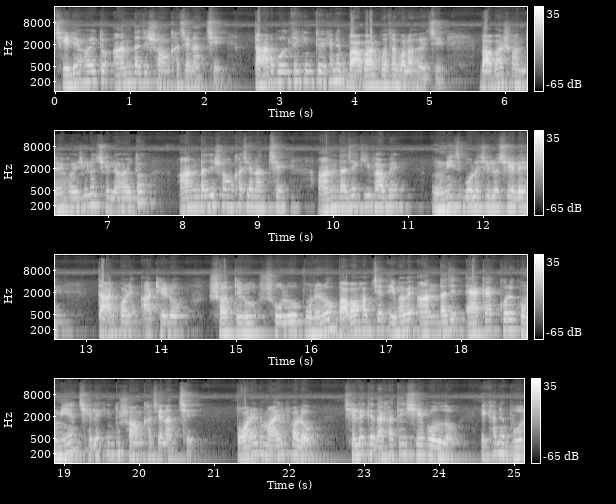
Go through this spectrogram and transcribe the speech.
ছেলে হয়তো আন্দাজে সংখ্যা চেনাচ্ছে। তার বলতে কিন্তু এখানে বাবার কথা বলা হয়েছে। বাবার সন্দেহ হয়েছিল, ছেলে হয়তো আন্দাজে সংখ্যা চেনাচ্ছে। আন্দাজে কীভাবে? উনিশ বলেছিল ছেলে, তারপরে আঠেরো সতেরো, ষোলো, পনেরো বাবা ভাবছেন এভাবে আন্দাজে এক এক করে কমিয়ে ছেলে কিন্তু সংখ্যা চেনাচ্ছে। পরের মাইল ফলক ছেলেকে দেখাতেই সে বলল, এখানে ভুল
